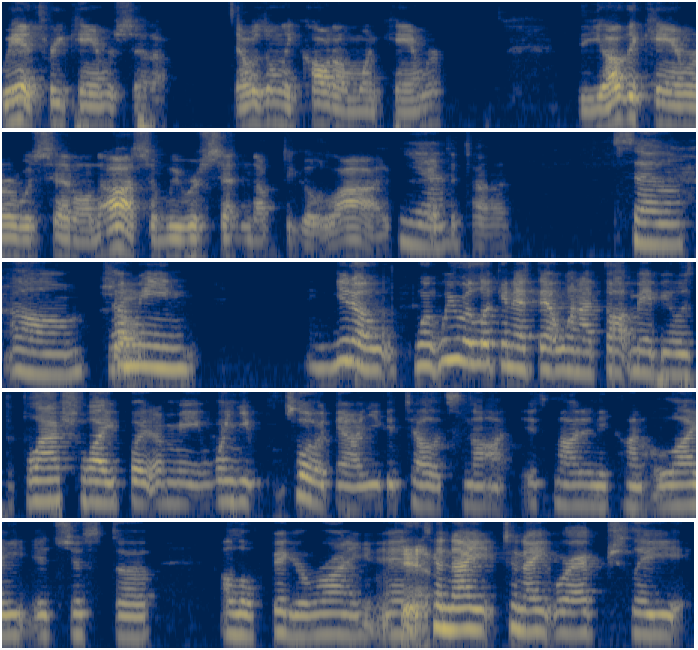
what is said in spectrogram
we had three cameras set up that was only caught on one camera the other camera was set on us and we were setting up to go live yeah. at the time so um so, i mean you know, when we were looking at that one, I thought maybe it was the flashlight, but I mean, when you slow it down, you can tell it's not. It's not any kind of light. It's just a, a little figure running. And yeah. tonight, tonight we're actually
